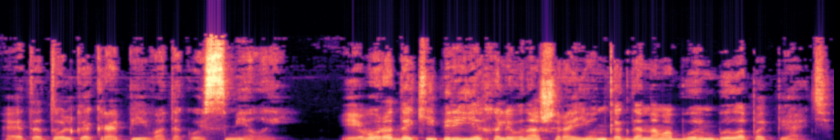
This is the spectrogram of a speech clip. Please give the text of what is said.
Это только крапива такой смелый. Его родаки переехали в наш район, когда нам обоим было по пять.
